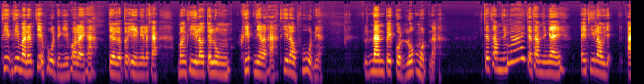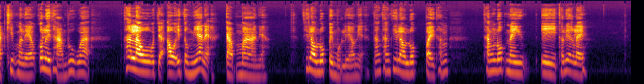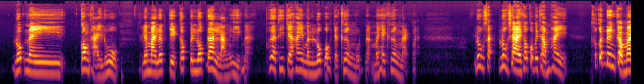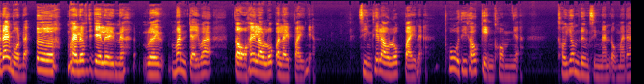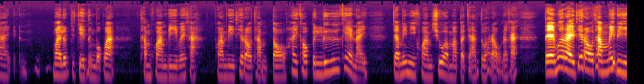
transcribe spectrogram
ที่ที่มาเลฟเจพูดอย่างนี้เพราะอะไรคะเจอกับตัวเองนี่แหละค่ะบางทีเราจะลงคลิปเนี่ยแหละค่ะที่เราพูดเนี่ย ดันไปกดลบหมดน่ะ จะทำยังไงจะทำยังไง ไอ้ที่เราอัดคลิปมาแล้ว ก็เลยถามลูกว่า ถ้าเราจะเอาไอ้ตรงเนี้ยเนี่ย กลับมาเนี่ย ที่เราลบไปหมดแล้วเนี่ย ทั้งทั้งที่เราลบไปทั้งทั้งลบในเอเขาเรียกอะไร ลบในกล้องถ่ายรูป และมาเลิฟเจก็เป็นลบด้านหลังอีกนะ่ะ เพื่อที่จะให้มันลบออกจากเครื่องหมดนะ่ะ ไม่ให้เครื่องหนักนะ่ะ ลูกลูกชายเขาก็ไปทำให้ เขาก็ดึงกลับมาได้หมดอะเออมาเลิฟเจเลยนะเลยมั่นใจว่าต่อให้เราลบอะไรไปเนี่ย สิ่งที่เราลบไปเนี่ย ผู้ที่เขาเก่งคอมเนี่ยเขาย่อมดึงสิ่งนั้นออกมาได้มาเลิฟเจถึงบอกว่าทำความดีไว้ค่ะ ความดีที่เราทำต่อให้เขาเป็นลื้อแค่ไหน จะไม่มีความชั่วมาประจานตัวเรานะคะ แต่เมื่อไรที่เราทำไม่ดี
